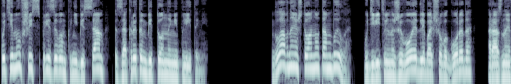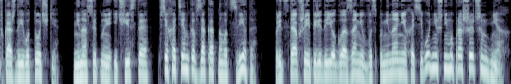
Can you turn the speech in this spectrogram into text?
потянувшись с призывом к небесам, закрытым бетонными плитами. Главное, что оно там было удивительно живое для большого города, разное в каждой его точке, ненасытное и чистое, всех оттенков закатного цвета, представшее перед ее глазами в воспоминаниях о сегодняшнем и прошедшем днях,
